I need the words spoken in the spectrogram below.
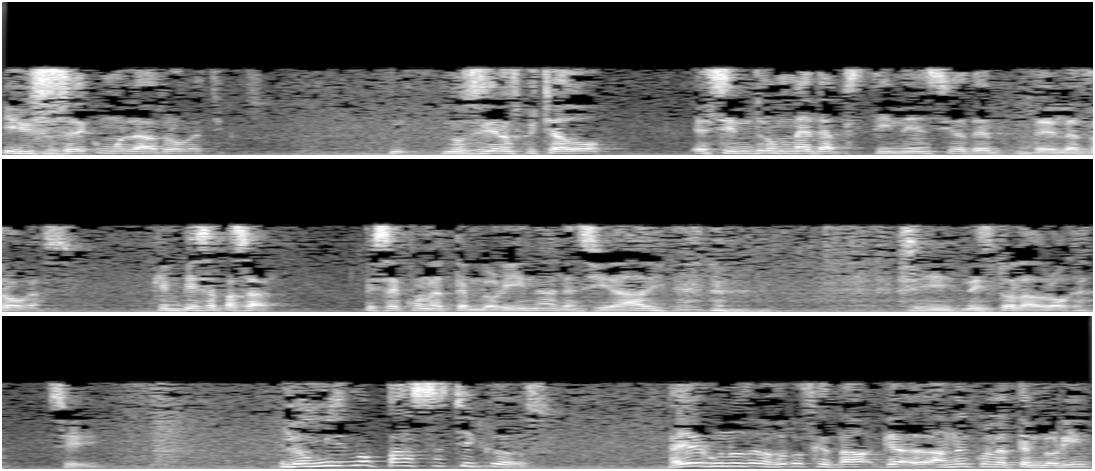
Y sucede como la droga, chicos. No sé si han escuchado el síndrome de abstinencia de, las drogas. ¿Qué empieza a pasar? Empieza con la temblorina, la ansiedad y... sí, necesito la droga. Sí. Lo mismo pasa, chicos. Hay algunos de nosotros que, andan con la temblorina.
